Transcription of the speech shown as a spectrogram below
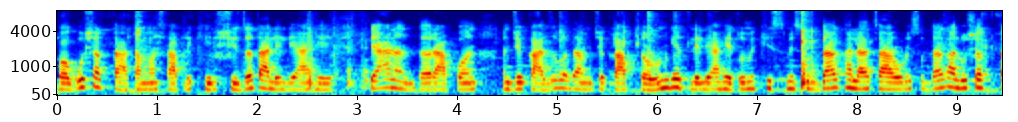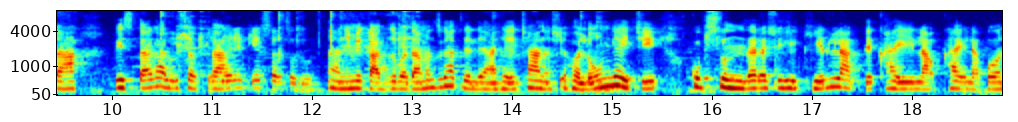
बघू शकता आता मस्त आपली खीर शिजत आलेली आहे. त्यानंतर आपण जे काजू बदामचे काप तळून घेतलेले आहे तुम्ही खिसमिससुद्धा घाला चारोळीसुद्धा घालू शकता. पिस्ता घालू शकता. केसरचं दूध. आणि मी काजू बदामच घातलेले आहे. छान अशी हलवून घ्यायची. खूप सुंदर अशी ही खीर लागते खायला खायला पण.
